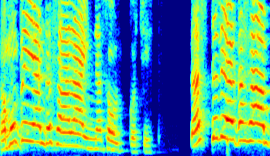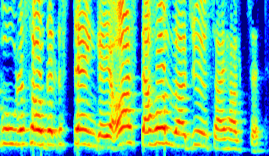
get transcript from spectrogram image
Ka mun pientä saa laina solkkotsit. Tästä vielä saan puuda soutelta stenge ja asta hollaa ryysai haltset.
